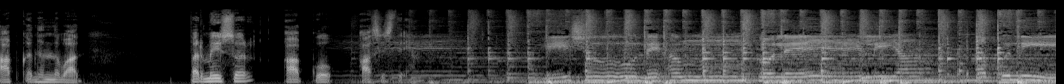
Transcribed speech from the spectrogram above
आपका धन्यवाद। परमेश्वर आपको आशीष दे। यीशु ने हमको ले लिया अपनी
